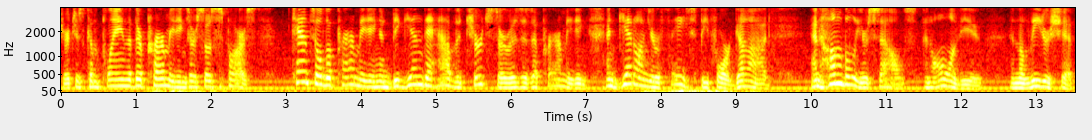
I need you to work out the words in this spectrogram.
Churches complain that their prayer meetings are so sparse. Cancel the prayer meeting and begin to have the church service as a prayer meeting and get on your face before God and humble yourselves and all of you and the leadership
